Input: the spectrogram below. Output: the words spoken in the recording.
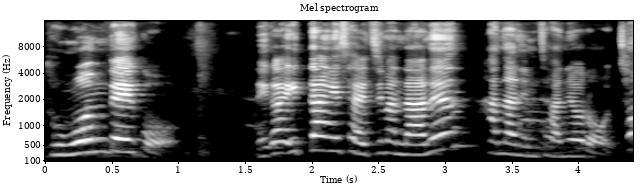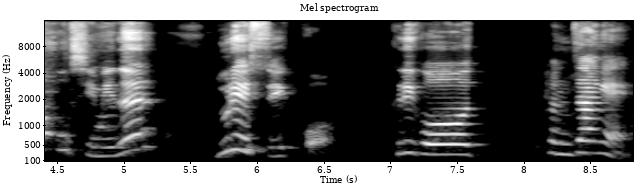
동원되고 내가 이 땅에 살지만 나는 하나님 자녀로 천국 시민을 누릴 수 있고 그리고 현장에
